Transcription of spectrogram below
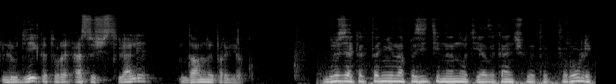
людей, которые осуществляли данную проверку. Друзья, как-то не на позитивной ноте я заканчиваю этот ролик.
